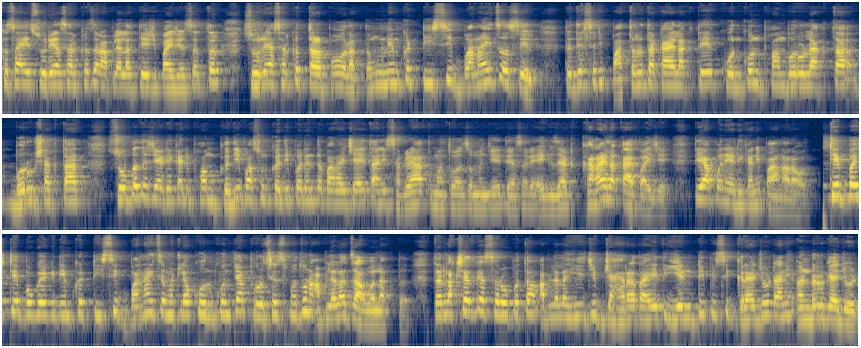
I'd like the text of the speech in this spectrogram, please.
कसं आहे सूर्यासारखं जर आपल्याला तेज पाहिजे असेल तर सूर्यासारखं तळपावं लागतं. मग नेमकं टी सी बनायचं असेल तर त्यासाठी पात्रता काय लागते? कोण कोण फॉर्म भरू लागता भरू शकतात? सोबतच या ठिकाणी फॉर्म कधीपासून कधीपर्यंत भरायचे आहेत? आणि सगळ्यात महत्त्वाचं म्हणजे त्यासाठी एक्झॅक्ट करायला काय पाहिजे ते आपण या ठिकाणी पाहणार आहोत. स्टेप बाय स्टेप बघूया की नेमकं टी सी बनायचं म्हटल्यावर कोणकोणत्या प्रोसेसमधून आपल्याला जावं लागतं. तर लक्षात घ्या सर्वप्रथम आपल्याला ही जी जाहिरात आहे ती N T P C graduate आणि अंडर ग्रॅज्युएट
